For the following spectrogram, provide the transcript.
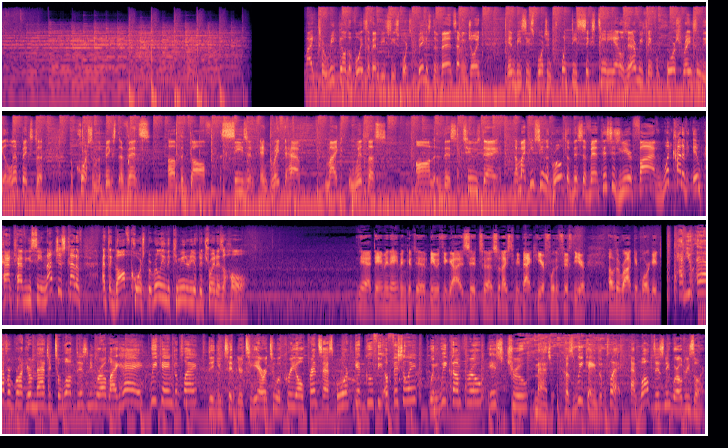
Mike Tirico, the voice of NBC Sports' biggest events, having joined NBC Sports in 2016. He handles everything from horse racing, the Olympics, to, of course, some of the biggest events of the golf season. And great to have Mike with us on this Tuesday. Now, Mike, you've seen the growth of this event. This is year five. What kind of impact have you seen, not just kind of at the golf course, but really in the community of Detroit as a whole? Yeah, Damon, Eamon, good to be with you guys. It's uh, so nice to be back here for the fifth year of the Rocket Mortgage. Have you ever brought your magic to Walt Disney World like, hey, we came to play? Did you tip your tiara to a Creole princess or get goofy officially? When we come through, it's true magic because we came to play at Walt Disney World Resort.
